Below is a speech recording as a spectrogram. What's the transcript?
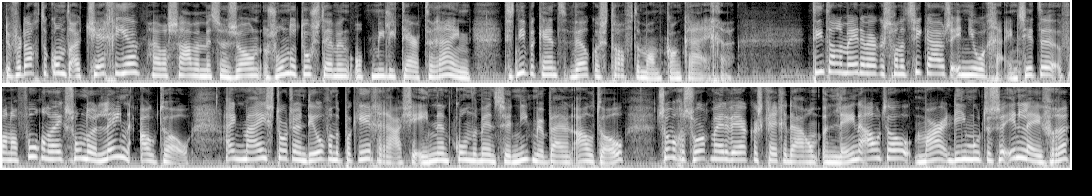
De verdachte komt uit Tsjechië. Hij was samen met zijn zoon zonder toestemming op militair terrein. Het is niet bekend welke straf de man kan krijgen. Tientallen medewerkers van het ziekenhuis in Nieuwegein zitten vanaf volgende week zonder leenauto. Eind mei stortte een deel van de parkeergarage in en konden mensen niet meer bij hun auto. Sommige zorgmedewerkers kregen daarom een leenauto, maar die moeten ze inleveren.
